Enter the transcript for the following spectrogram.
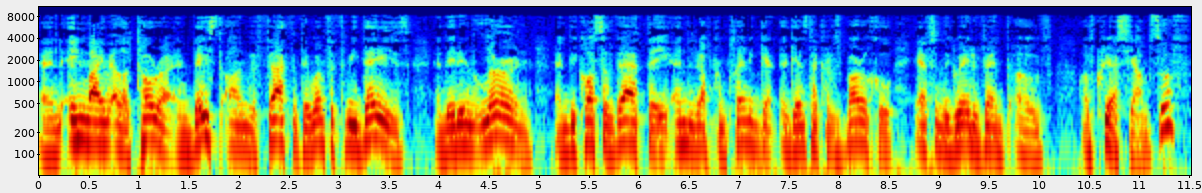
and Ein Mayim Torah and based on the fact that they went for three days and they didn't learn, and because of that, they ended up complaining against HaKadosh Baruch Hu after the great event of, of Kriyas Yamsuf.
